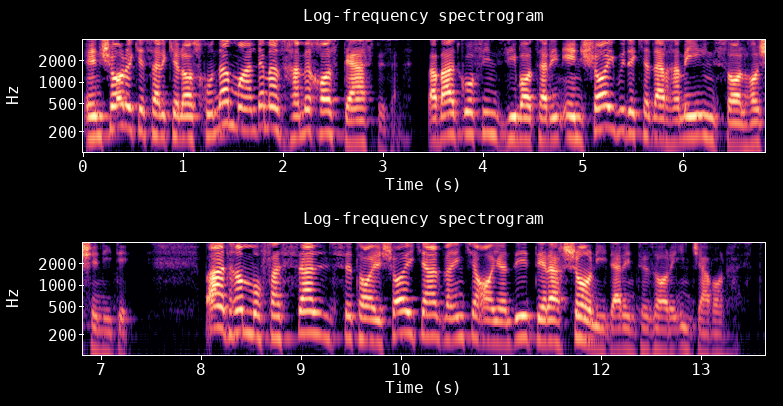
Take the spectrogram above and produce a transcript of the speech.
انشا رو که سر کلاس خوندم معلم از همه خواست دست بزنن. و بعد گفت این زیباترین انشایی بوده که در همه این سالها شنیده. بعد هم مفصل ستایشایی کرد و اینکه آینده درخشانی در انتظار این جوان هست.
